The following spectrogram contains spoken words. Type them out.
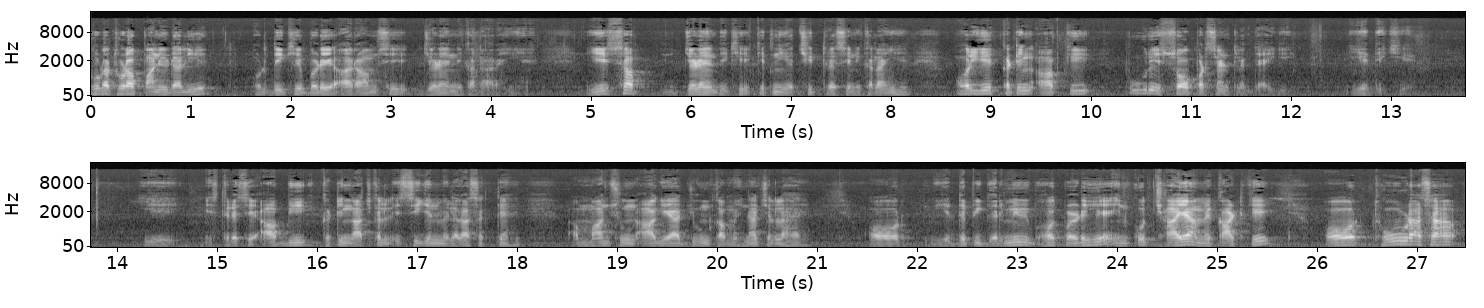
थोड़ा थोड़ा पानी डालिए और देखिए, बड़े आराम से जड़ें निकल आ रही हैं। ये सब जड़ें देखिए, कितनी अच्छी तरह से निकल आई हैं और ये कटिंग आपकी पूरे सौ परसेंट लग जाएगी। ये देखिए, ये इस तरह से आप भी कटिंग आजकल इस सीज़न में लगा सकते हैं। अब मानसून आ गया, जून का महीना चल रहा है और यद्यपि गर्मी भी बहुत पड़ रही है, इनको छाया में काट के और थोड़ा सा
